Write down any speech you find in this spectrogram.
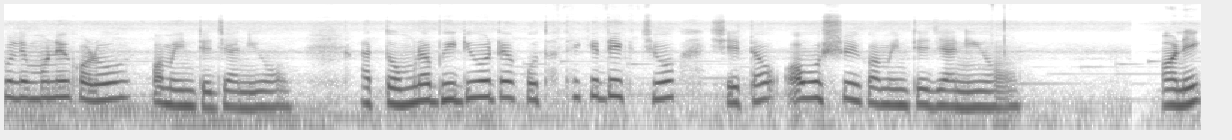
বলে মনে করো, কমেন্টে জানিও। আর তোমরা ভিডিওটা কোথা থেকে দেখছ সেটাও অবশ্যই কমেন্টে জানিও। অনেক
